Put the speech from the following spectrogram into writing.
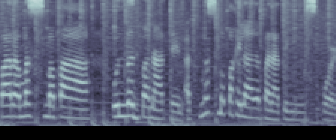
Para mas mapaunlad pa natin at mas mapakilala pa natin yung sport.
